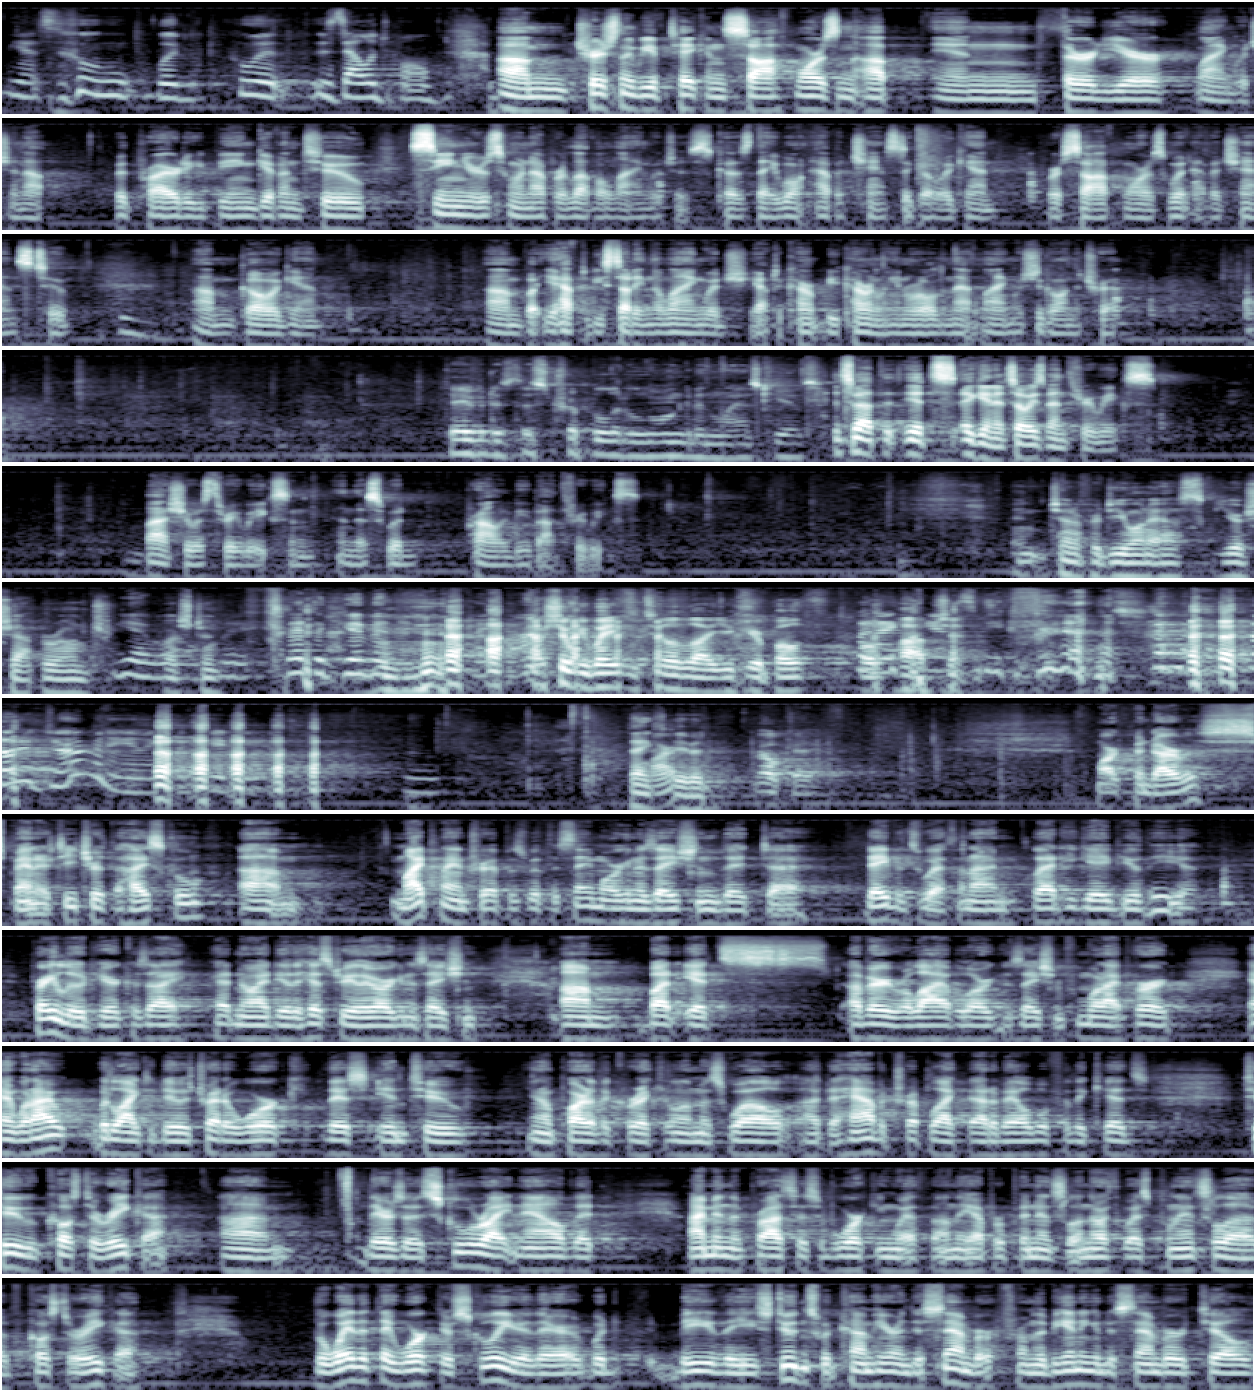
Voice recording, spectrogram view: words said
Yes, who would, who is eligible? Um, Traditionally, we have taken sophomores and up in third year language and up, with priority being given to seniors who are in upper level languages, because they won't have a chance to go again, where sophomores would have a chance to um, go again. Um, But you have to be studying the language, you have to cur- be currently enrolled in that language to go on the trip. David, is this trip a little longer than last year's? It's about, the- it's, again, it's always been three weeks. Last year was three weeks, and and this would probably be about three weeks. And Jennifer, do you want to ask your chaperone tr- Yeah, well, question? wait, That's a given. I think, I Or should we wait until uh, you hear both, But both I can't options? speak French. Go to Germany and I could maybe. Thanks, Mark? David. Okay. Mark Pendarvis, Spanish teacher at the high school. Um, my planned trip is with the same organization that uh, David's with, and I'm glad he gave you the uh, prelude here because I had no idea the history of the organization. Um, But it's a very reliable organization from what I've heard. And what I would like to do is try to work this into, you know, part of the curriculum as well, uh, to have a trip like that available for the kids to Costa Rica. Um, There's a school right now that I'm in the process of working with on the Upper Peninsula, Northwest Peninsula of Costa Rica. The way that they work their school year there would be the students would come here in December, from the beginning of December till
